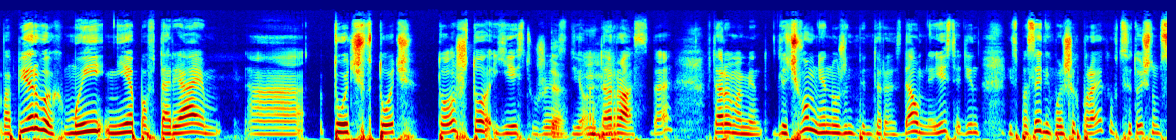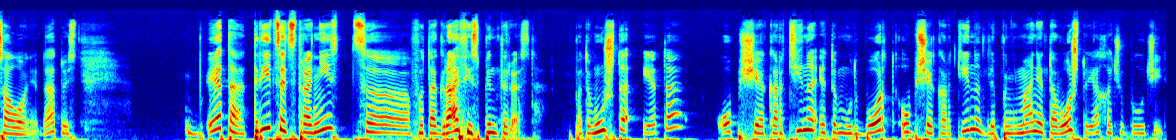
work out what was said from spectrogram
во-первых, мы не повторяем а, точь в точь то, что есть уже Да. сделано. Это раз, да. Второй момент. Для чего мне нужен Pinterest? Да, у меня есть один из последних больших проектов в цветочном салоне, да, то есть это 30 страниц э, фотографий с Pinterest, потому что это общая картина, это мудборд, общая картина для понимания того, что я хочу получить.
